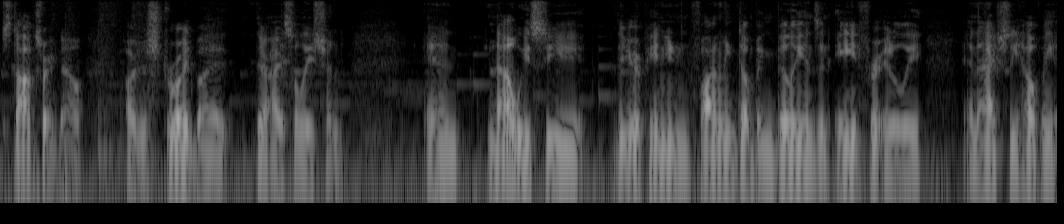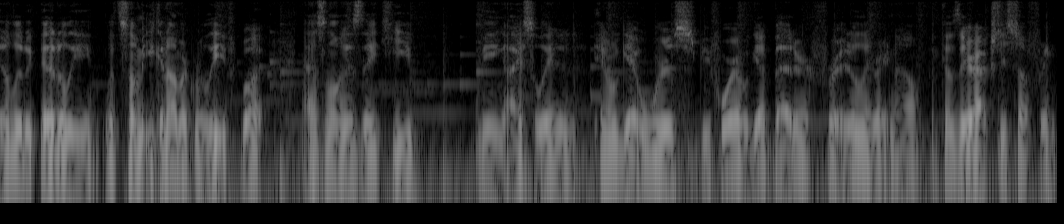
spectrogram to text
stocks right now are destroyed by their isolation. And now we see the European Union finally dumping billions in aid for Italy and actually helping Italy, Italy with some economic relief. But as long as they keep being isolated, it'll get worse before it'll get better for Italy right now because they're actually suffering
